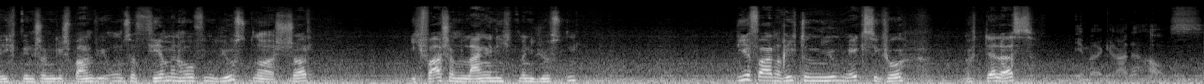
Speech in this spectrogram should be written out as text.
Ich bin schon gespannt, wie unser Firmenhof in Houston ausschaut. Ich fahre schon lange nicht mehr in Houston. Wir fahren Richtung New Mexico, nach Dallas. Immer geradeaus.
